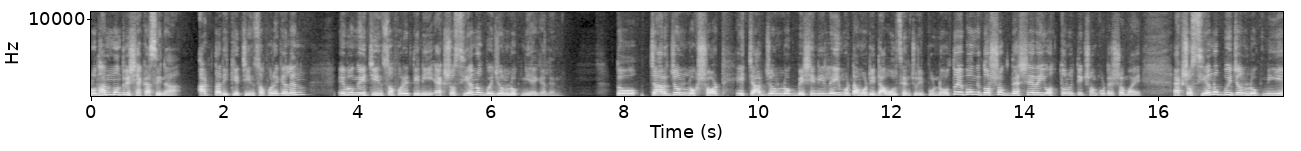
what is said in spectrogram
প্রধানমন্ত্রী শেখ হাসিনা আট তারিখে চীন সফরে গেলেন এবং এই চীন সফরে তিনি একশো ছিয়ানব্বই জন লোক নিয়ে গেলেন। তো চারজন লোক শর্ট, এই চারজন লোক বেশি নিলেই মোটামুটি ডাবল সেঞ্চুরি পূর্ণ হতো এবং দর্শক, দেশের এই অর্থনৈতিক সংকটের সময় একশো ছিয়ানব্বই জন লোক নিয়ে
